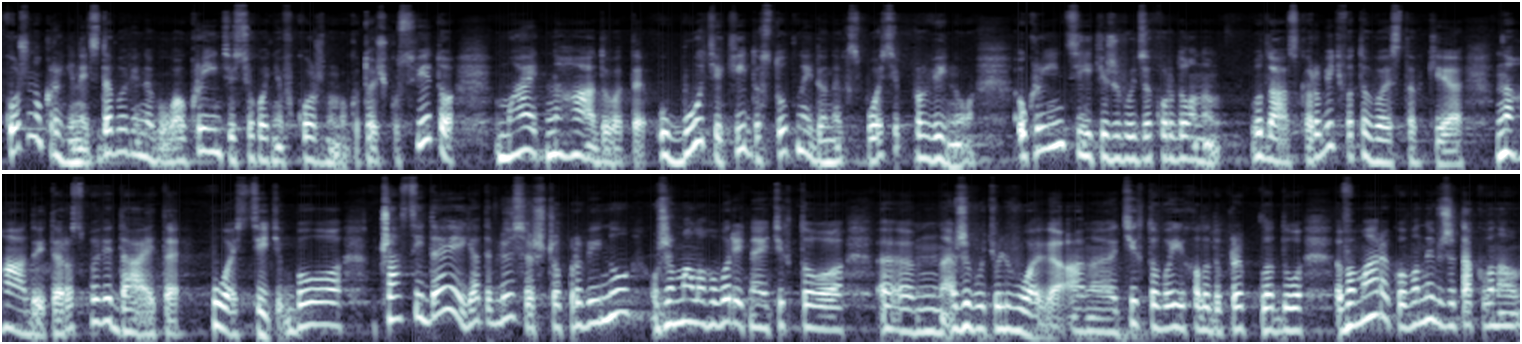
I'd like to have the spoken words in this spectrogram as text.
Кожен українець, де би він не був, а українці сьогодні в кожному куточку світу мають нагадувати у будь-який доступний до них спосіб про війну. Українці, які живуть за кордоном, будь ласка, робіть фотовиставки, нагадуйте, розповідайте. Постіть, бо час йде. і Я дивлюся, що про війну вже мало говорять навіть ті, хто ем, живуть у Львові. А ті, хто виїхали до прикладу в Америку, вони вже так вона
